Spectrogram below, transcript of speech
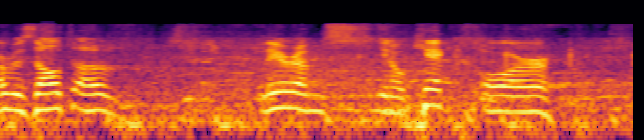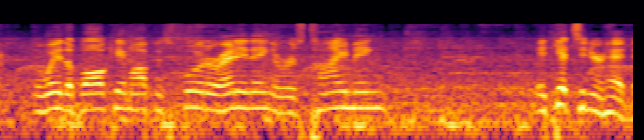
a result of Lirim's, you know, kick or the way the ball came off his foot or anything or his timing. It gets in your head.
